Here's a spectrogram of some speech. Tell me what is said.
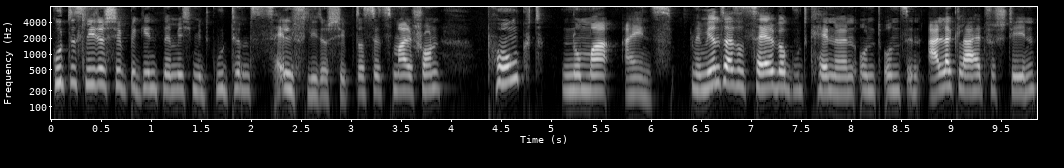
Gutes Leadership beginnt nämlich mit gutem Self-Leadership. Das ist jetzt mal schon Punkt Nummer eins. Wenn wir uns also selber gut kennen und uns in aller Klarheit verstehen,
